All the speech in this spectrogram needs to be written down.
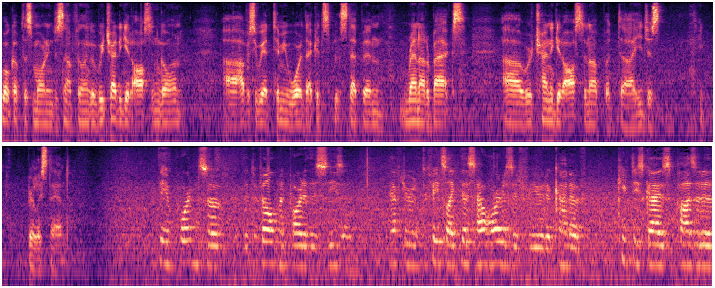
woke up this morning just not feeling good. We tried to get Austin going. Uh, obviously, we had Timmy Ward that could step in. Ran out of backs. Uh, we are trying to get Austin up, but uh, he just he barely stand. The importance of the development part of this season. After defeats like this, how hard is it for you to kind of keep these guys positive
